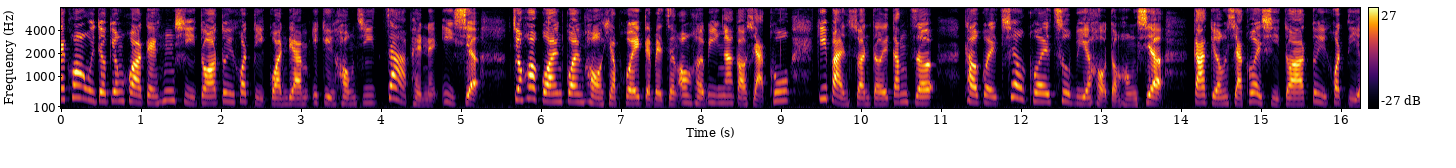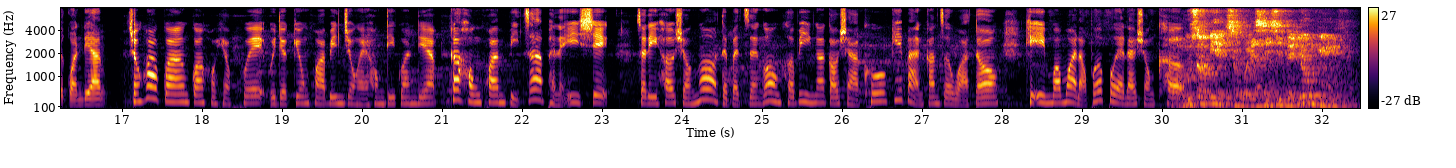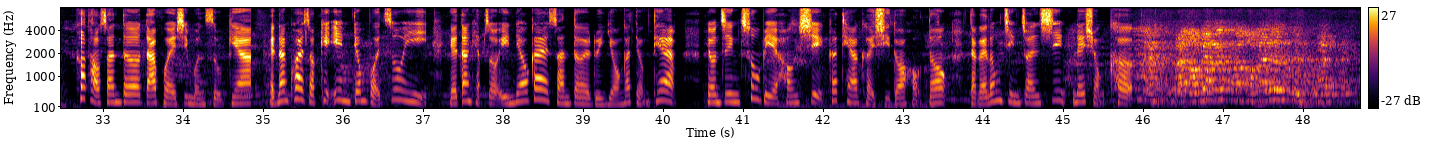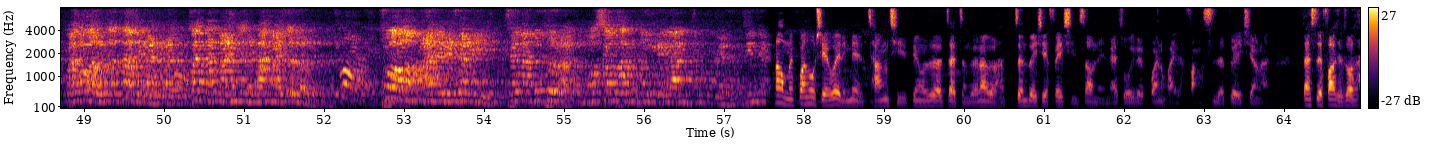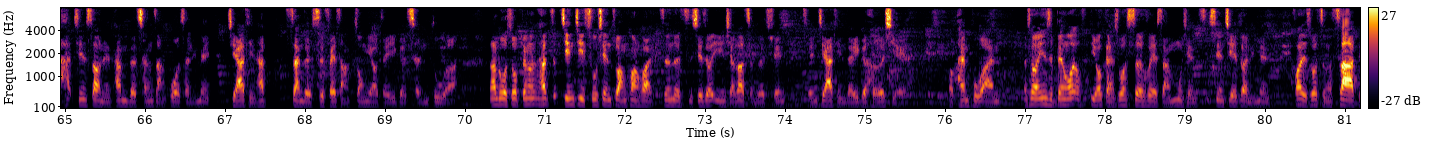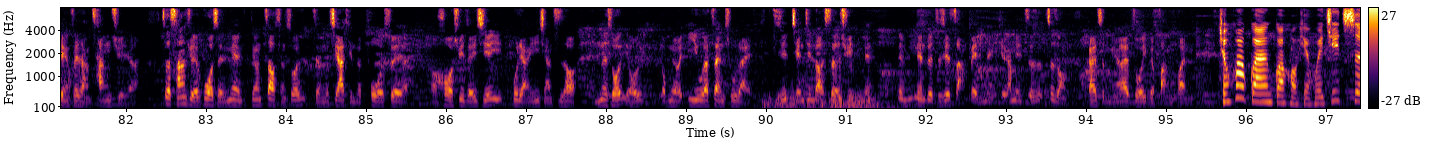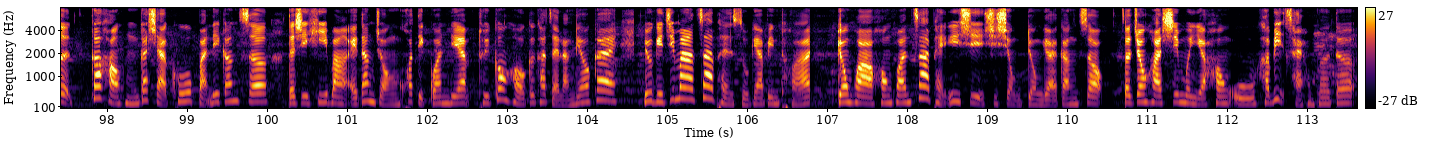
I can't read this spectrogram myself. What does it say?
来看，为着强化地方时代对法治观念以及防止诈骗的意识，中华关关护协会特别前往河滨亚高社区举办宣导的讲座，透过笑开趣味的互动方式，加强社区的时代对法治的观念。中华关关护协会为了强化民众的防治观念，甲防范被诈骗的意识，十二号上午特别前往河滨雅高社区举办讲座活动，吸引妈妈老宝贝来上课。口头宣导搭配新闻事件，会当快速吸引长辈注意，也当协助因了解宣导的内容甲重点，用真趣味的方式甲听课时段互动，大家拢真专心在上课。那我们关护协会里面，长期并不是在整个那个针对一些飞行少年来做一个关怀访视的对象了。但是发觉说，青少年他们的成长过程里面，家庭它占的是非常重要的一个程度啊。那如果说，比如他经济出现状况的话，真的直接就影响到整个全全家庭的一个和谐，哦，很不安。那所以因此，变我有感说，社会上目前现阶段里面，发觉说整个诈骗非常猖獗啊。这猖獗的过程里面，将造成说整个家庭的破碎啊，呃，后续的一些不良影响之后，我们那时候有有没有义务要站出来，直接前进到社区里面，面面对这些长辈里面，给他们这这种该怎么样来做一个防范？中华关关护协会指出，各校园、各社区办理讲座，都是希望会当将法律观念推广好，更较侪人了解。尤其即马诈骗事件频传，强化防范诈骗意识是上重要的工作。大中华新闻也风有何必彩虹报道。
